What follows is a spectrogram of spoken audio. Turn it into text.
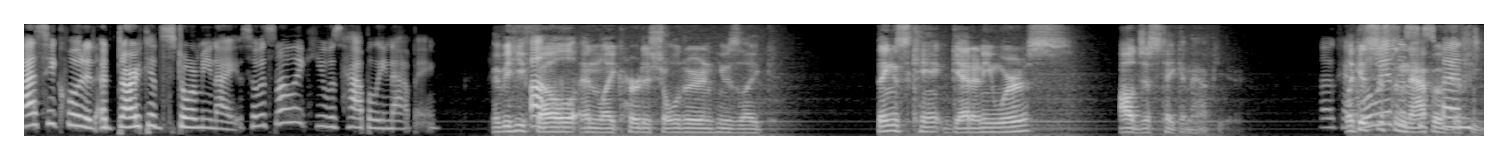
as he quoted, a dark and stormy night. So it's not like he was happily napping. maybe he Uh, fell and like hurt his shoulder, and he was like, "Things can't get any worse. I'll just take a nap here." Okay. Like it's we just a nap suspend, of defeat,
